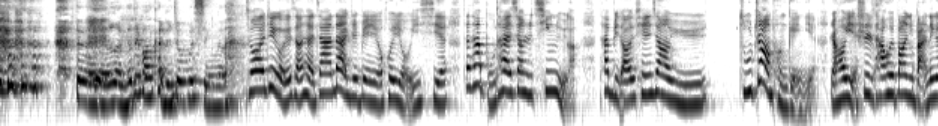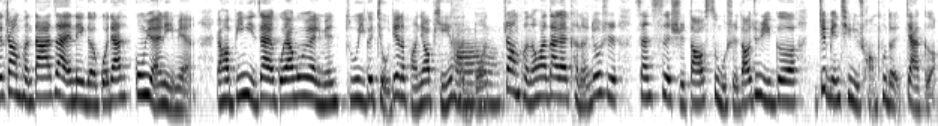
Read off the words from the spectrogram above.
对对对，冷的地方肯定就不行了。说到这个，我就想起来加拿大这边也会有一些，但它不太像是青旅了，它比较偏向于。租帐篷给你，然后也是他会帮你把那个帐篷搭在那个国家公园里面，然后比你在国家公园里面租一个酒店的房间要便宜很多。帐篷的话，大概可能就是三四十刀、四五十刀，就是一个这边青旅床铺的价格。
